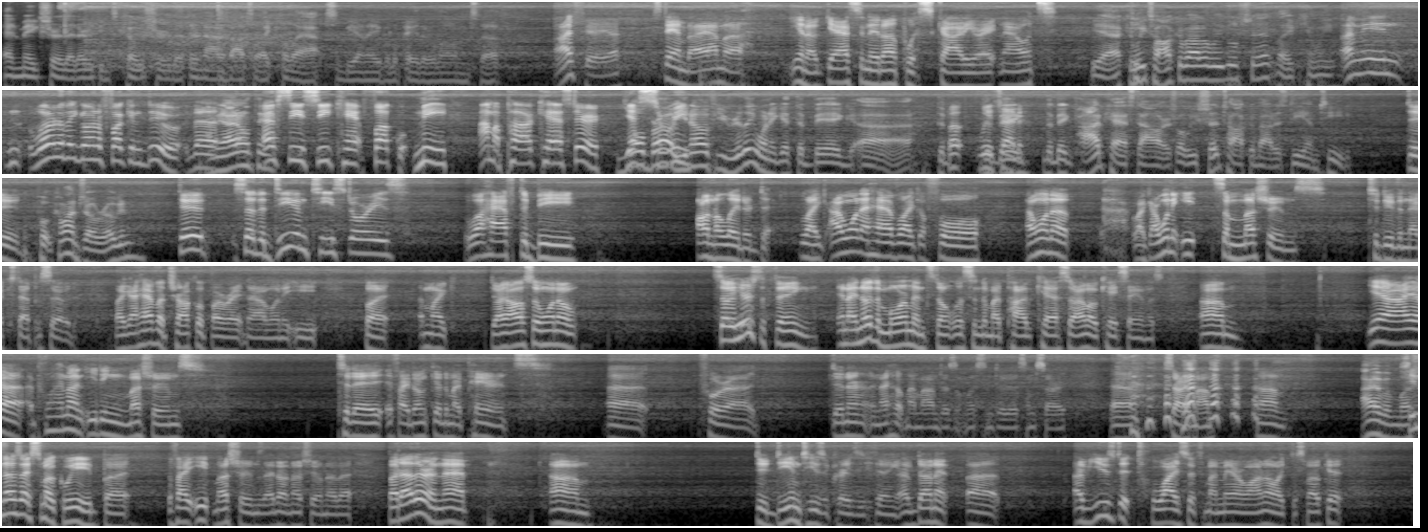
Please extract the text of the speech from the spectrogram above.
and make sure that everything's kosher that they're not about to like collapse and be unable to pay their loan and stuff. I feel ya. Stand by. I'm uh, you know, gassing it up with Scotty right now. It's. Yeah, can we talk about illegal shit? Like can we I mean, what are they going to fucking do? The I mean I don't think FCC can't fuck with me. I'm a podcaster. Yes, Well bro, you know if you really want to get the big uh the, the big the big podcast dollars, what we should talk about is DMT. dude, come on, Joe Rogan. dude. So the DMT stories will have to be on a later day. Like I want to have like a full. I want to, like I want to eat some mushrooms to do the next episode. Like I have a chocolate bar right now I want to eat, but I'm like, do I also want to? So here's the thing, and I know the Mormons don't listen to my podcast, so I'm okay saying this. Um, yeah, I uh, I plan on eating mushrooms today if I don't go to my parents uh, for uh, dinner, and I hope my mom doesn't listen to this. I'm sorry. Uh, sorry, mom. Um, I have a mushroom. she knows I smoke weed, but if I eat mushrooms, I don't know she'll know that. But other than that, um, dude, DMT is a crazy thing. I've done it. Uh, I've used it twice with my marijuana, like to smoke it.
